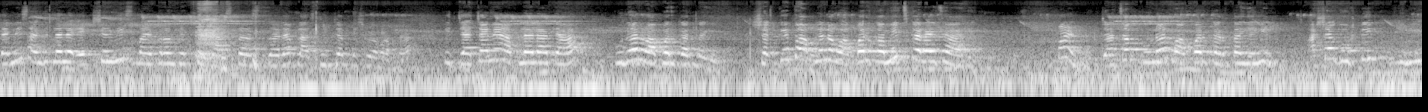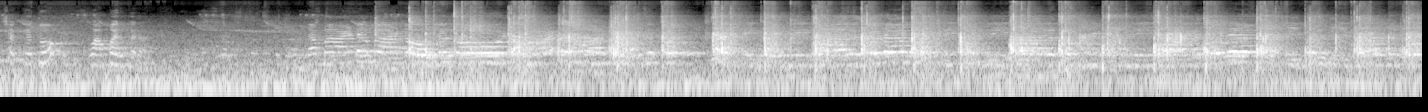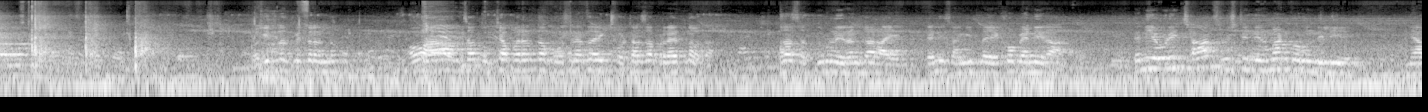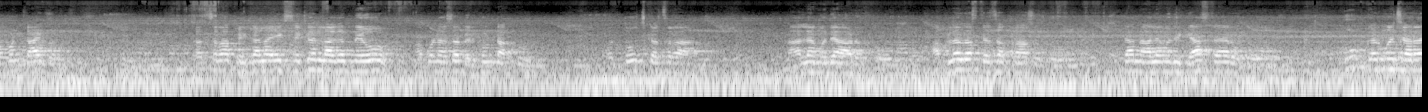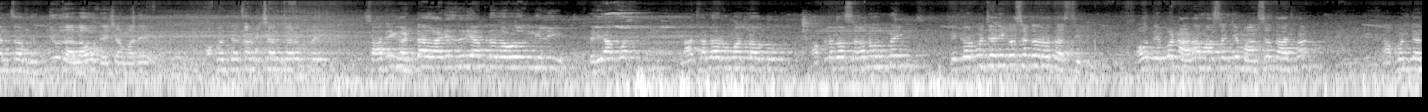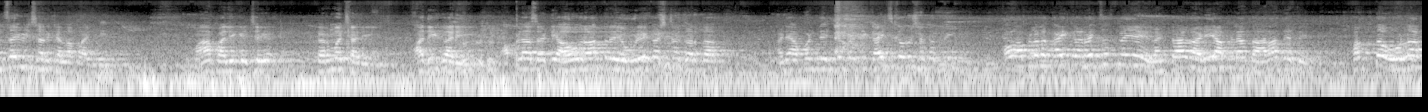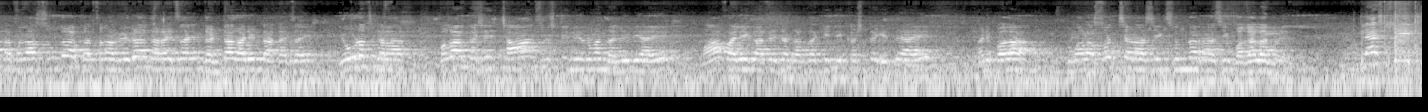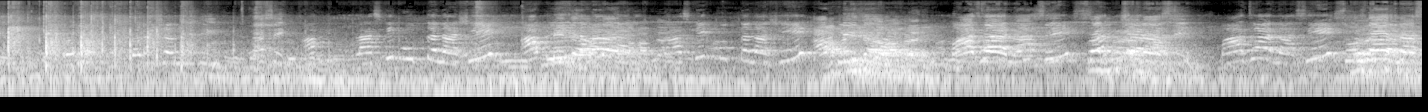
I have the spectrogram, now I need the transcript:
त्यांनी सांगितलेलं एकशे वीस मायक्रॉनपेक्षा जास्त असणाऱ्या प्लास्टिकच्या पिशव्या वापरा की ज्याच्याने आपल्याला त्या पुनर्वापर करता येईल. शक्यतो आपल्याला वापर कमीच करायचा आहे पण ज्याचा पुनर्वापर करता येईल अशा गोष्टी तुम्ही शक्यतो वापर करा. पोहोचण्याचा छोटासा प्रयत्न होता. माझा सद्गुरू निरंकार आहे. त्यांनी सांगितलं एकोप्याने राहा. त्यांनी एवढी छान सृष्टी निर्माण करून दिली. आहे आणि आपण काय करू? कचरा फेकायला एक सेकंद लागत नाही हो. आपण असा भेटून टाकतो. पण तोच कचरा नाल्यामध्ये अडकतो. आपल्यालाच त्याचा त्रास होतो. त्या नाल्यामध्ये गॅस तयार होतो. खूप कर्मचाऱ्यांचा मृत्यू झाला हो त्याच्यामध्ये. आपण त्याचा विचार करत नाही. साधी घंटा गाडी जरी आपल्या जवळून गेली तरी आपण नाकाला रुमाल लावतो. आपल्याला सहन होत नाही. ते कर्मचारी कसं करत असतील? अहो ते पण आडामासाचे माणसंच आहेत ना? आपण त्यांचाही विचार केला पाहिजे. महापालिकेचे कर्मचारी अधिकारी आपल्यासाठी अहोरात्र एवढे कष्ट करतात आणि आपण त्यांच्यासाठी काहीच करू शकत नाही. अहो आपल्याला काही करायचंच नाही आहे घंटा गाडी आपल्या दारात येते. फक्त ओला कचरा सुका कचरा वेगळा करायचा आहे घंटा गाडीत टाकायचा आहे. एवढंच करा. बघा कशी छान सृष्टी निर्माण झालेली आहे. महापालिका त्याच्याकरता किती कष्ट घेते आहे. आणि बघा तुम्हाला स्वच्छ नाशिक सुंदर नाशिक बघायला मिळेल. प्लास्टिक प्लास्टिक मुक्त नाशिक आपली प्लास्टिक मुक्त नाशिक आपली जबाबदारी. माझा नाशिक स्वच्छ नाशिक. माझा नाशिक सुंदर नाशिक.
